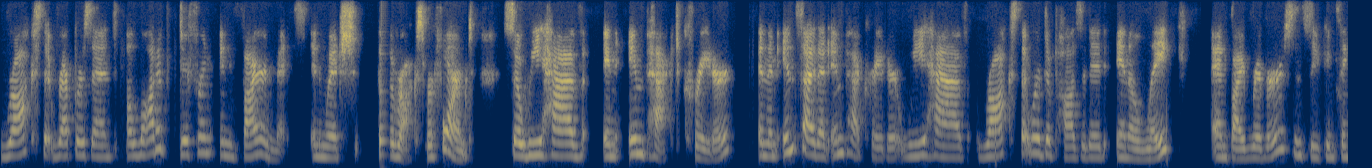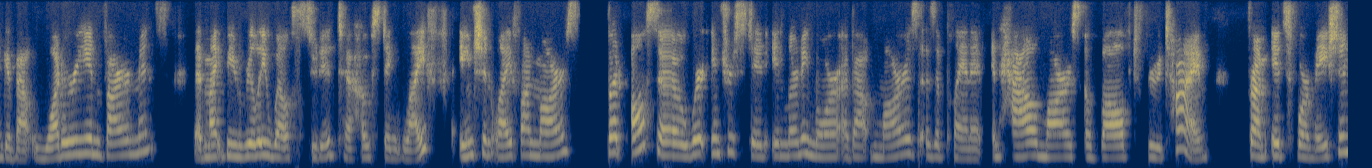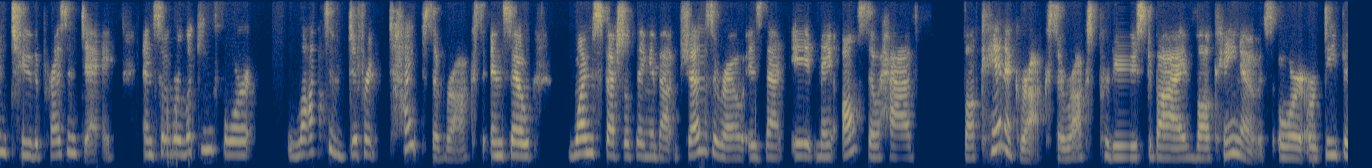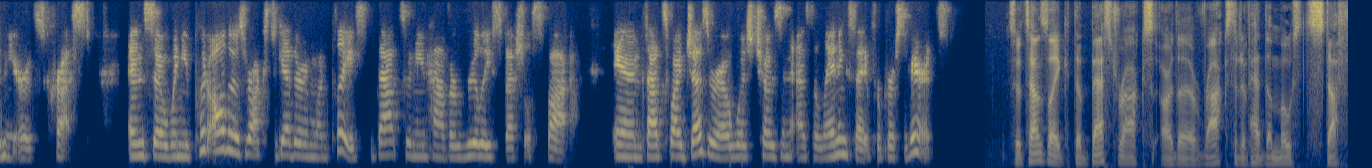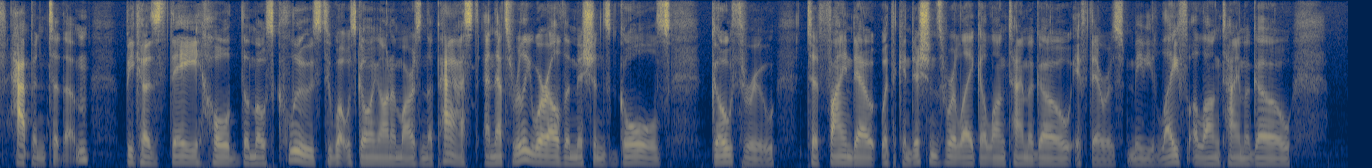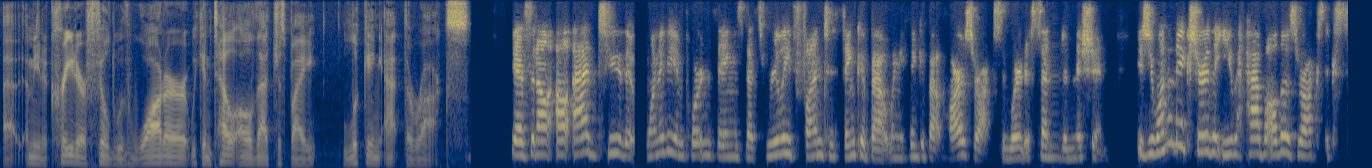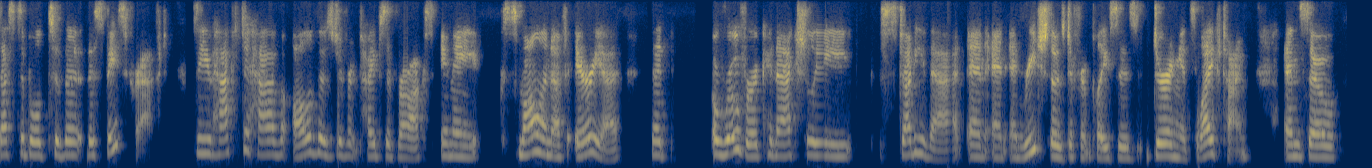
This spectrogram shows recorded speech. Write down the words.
rocks that represent a lot of different environments in which the rocks were formed. So we have an impact crater, and then inside that impact crater, we have rocks that were deposited in a lake and by rivers. And so you can think about watery environments that might be really well suited to hosting life, ancient life on Mars. But also, we're interested in learning more about Mars as a planet and how Mars evolved through time from its formation to the present day. And so, we're looking for lots of different types of rocks. And so, one special thing about Jezero is that it may also have volcanic rocks, so rocks produced by volcanoes or, or deep in the Earth's crust. And so when you put all those rocks together in one place, that's when you have a really special spot. And that's why Jezero was chosen as the landing site for Perseverance. So it sounds like the best rocks are the rocks that have had the most stuff happen to them because they hold the most clues to what was going on on Mars in the past. And that's really where all the mission's goals go through to find out what the conditions were like a long time ago, if there was maybe life a long time ago. Uh, I mean, a crater filled with water. We can tell all that just by looking at the rocks. Yes, and I'll, I'll add too that one of the important things that's really fun to think about when you think about Mars rocks and where to send a mission is you want to make sure that you have all those rocks accessible to the, the spacecraft. So you have to have all of those different types of rocks in a small enough area that a rover can actually study that and, and, and reach those different places during its lifetime. And so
